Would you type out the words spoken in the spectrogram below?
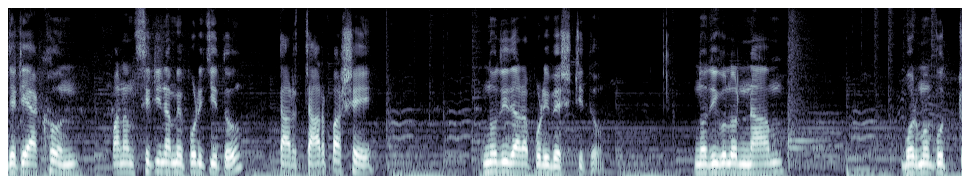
যেটি এখন পানাম সিটি নামে পরিচিত, তার চারপাশে নদী দ্বারা পরিবেষ্টিত। নদীগুলোর নাম ব্রহ্মপুত্র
